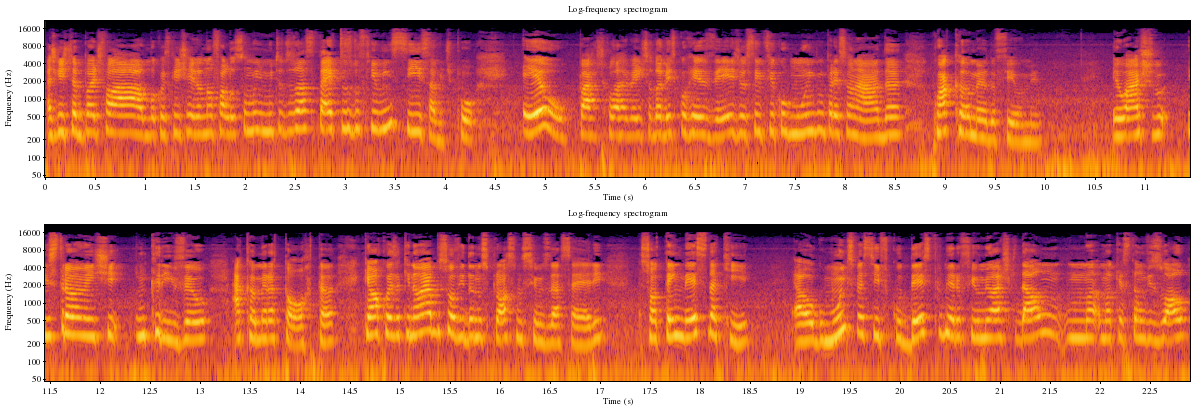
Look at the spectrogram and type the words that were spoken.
Acho que a gente também pode falar, uma coisa que a gente ainda não falou, são muito dos aspectos do filme em si, sabe? Tipo, eu, particularmente, toda vez que eu revejo, eu sempre fico muito impressionada com a câmera do filme. Eu acho extremamente incrível a câmera torta, que é uma coisa que não é absorvida nos próximos filmes da série, só tem nesse daqui é algo muito específico desse primeiro filme. Eu acho que dá um, uma, uma questão visual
